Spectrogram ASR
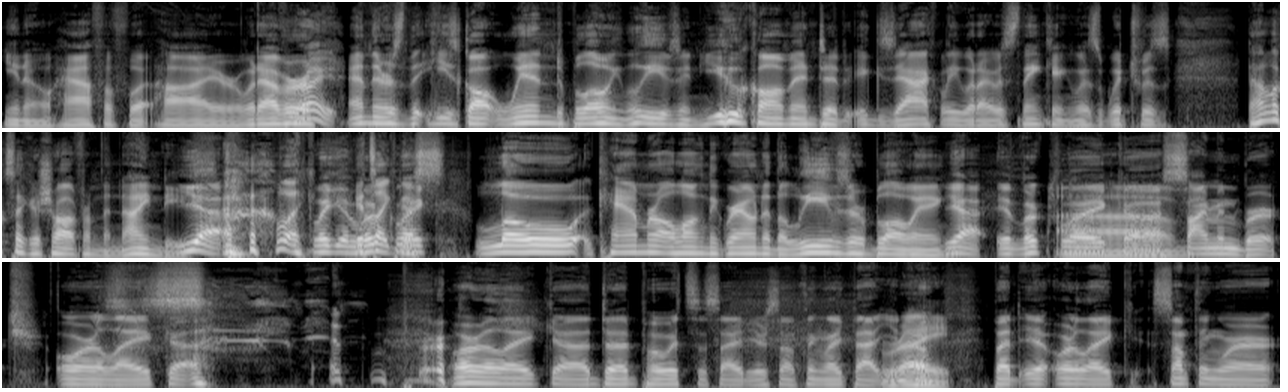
You know, half a foot high or whatever, Right. and there's the he's got wind blowing leaves, and you commented exactly what I was thinking was, which was that looks like a shot from the '90s. Yeah. like Like, it it's looked like this low camera along the ground, and the leaves are blowing. Yeah, it looked like uh, Um, Simon Birch or like. Uh, or like uh, Dead Poets Society or something like that, you know. Right. But it, or like something where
